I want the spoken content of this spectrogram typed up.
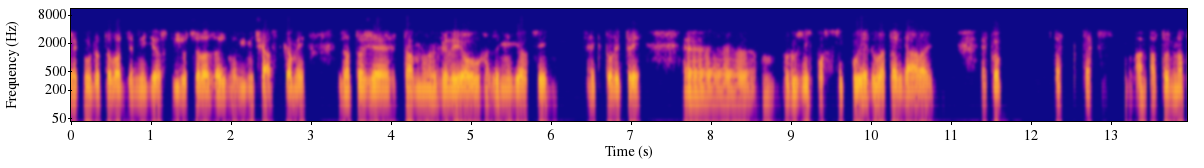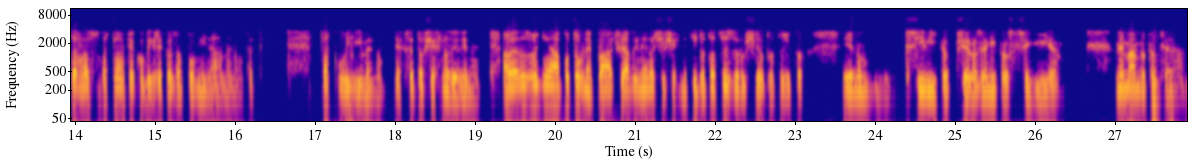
řeknu, dotovat zemědělství docela zajímavými částkami za to, že tam vylijou zemědělci hektolitry různých postřiků, jedu a tak dále, jako, tak, tak a, a to na ten les tak nějak, jako bych řekl, zapomínáme. No, tak tak uvidíme, no, jak se to všechno vyvine. Ale rozhodně já potom nepláču, já bych nejradši všechny ty dotace zrušil, protože to jenom křiví to přirozený prostředí a nemám dotace rád.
